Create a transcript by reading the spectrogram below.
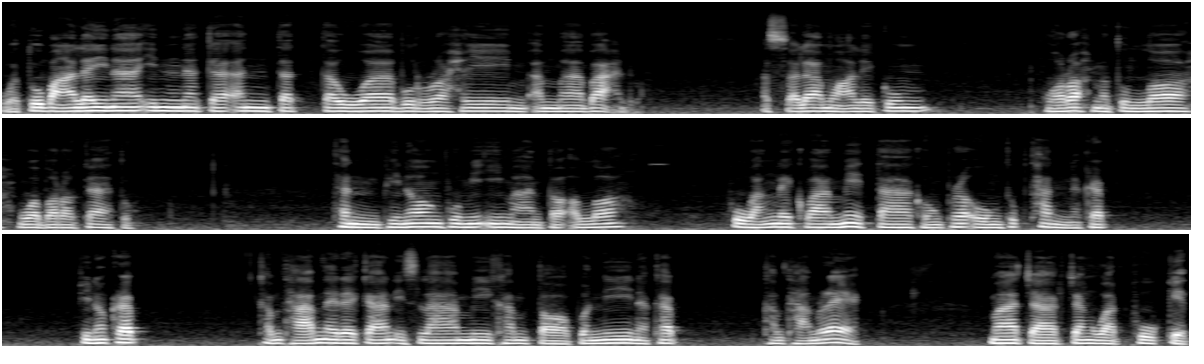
وتب علينا إنك أنت التواب الرحيم أما بعد السلام عليكم วะราะห์มะตุลลอฮ์วะบะเราะกาตุท่านพี่น้องผู้มีอีมานต่ออัลลอฮ์ผู้หวังในความเมตตาของพระองค์ทุกท่านนะครับ พี่น้องครับคำถามในรายการอิสลามมีคำตอบวันนี้นะครับคำถามแรก มาจากจังหวัดภูเก็ต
